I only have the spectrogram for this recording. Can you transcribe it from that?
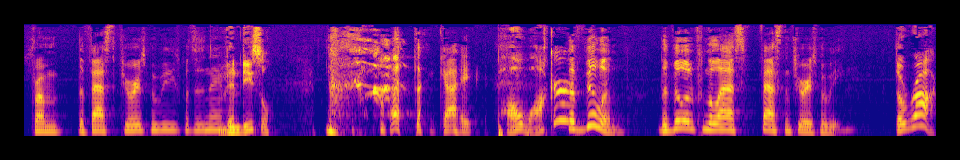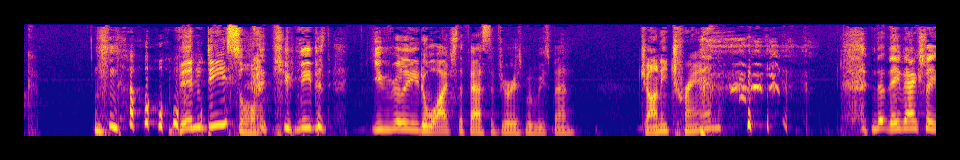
from the Fast and Furious movies. What's his name? Vin Diesel, that guy, Paul Walker, the villain, the villain from the last Fast and Furious movie. The Rock. no, Vin Diesel, You need to. You really need to watch the Fast and Furious movies, man. Johnny Tran. They've actually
